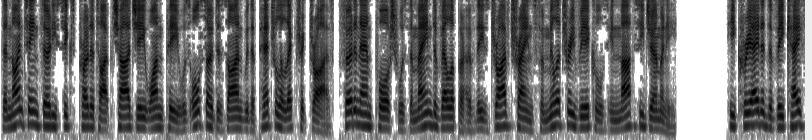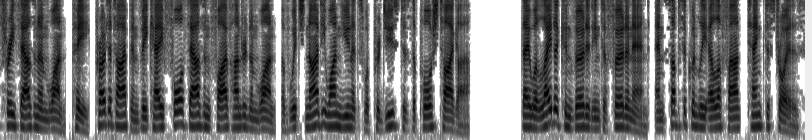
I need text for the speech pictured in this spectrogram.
The 1936 prototype Char G1P was also designed with a petrol-electric drive. Ferdinand Porsche was the main developer of these drive trains for military vehicles in Nazi Germany. He created the VK 3001 P prototype and VK 4501, of which 91 units were produced as the Porsche Tiger. They were later converted into Ferdinand, and subsequently Elefant, tank destroyers.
